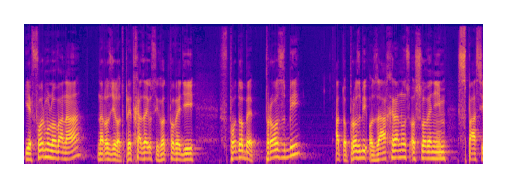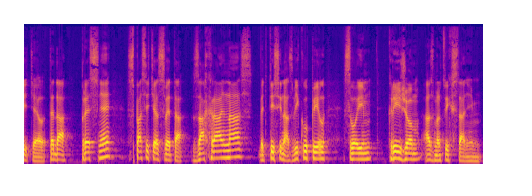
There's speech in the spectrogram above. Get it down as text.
je formulovaná, na rozdiel od predchádzajúcich odpovedí, v podobe prozby, a to prozby o záchranu s oslovením spasiteľ. Teda presne spasiteľ sveta, zachráň nás, veď ty si nás vykúpil svojim krížom a zmrtvých staním.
